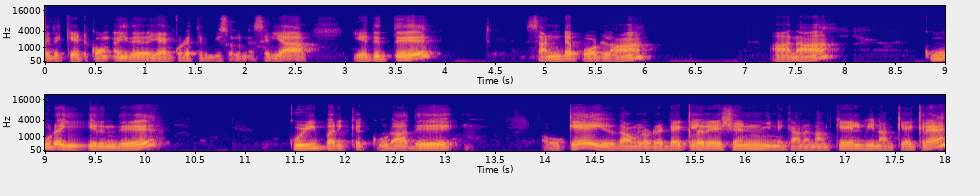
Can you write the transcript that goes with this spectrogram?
இதை கேட்டுக்கோங்க இது என் கூட திரும்பி சொல்லுங்க. சரியா? எதிர்த்து சண்டை போடலாம். ஆனா கூட இருந்து குழி பறிக்க கூடாது ஓகே இதுதான் உங்களோட டெக்ளரேஷன் இன்னைக்கான நான் கேள்வி நான் கேட்குறேன்.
